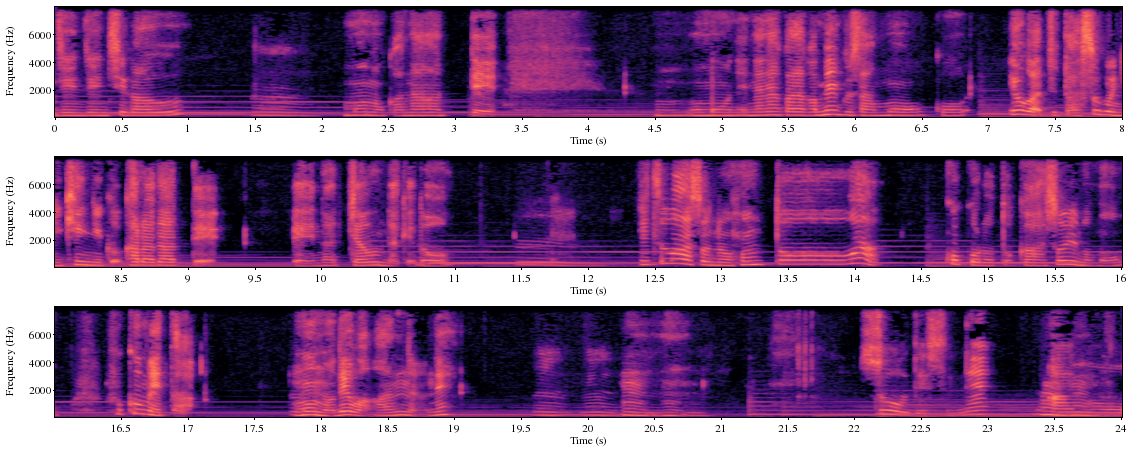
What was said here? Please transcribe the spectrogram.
全然違ううんものかなって、うん、思うねな。かなかメグさんもこうヨガって言ったらすぐに筋肉体って、えーなっちゃうんだけどうん。実はその本当は心とかそういうのも含めたものではあんのよね。うん。うん。うん。うん。そうですね。うんあの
